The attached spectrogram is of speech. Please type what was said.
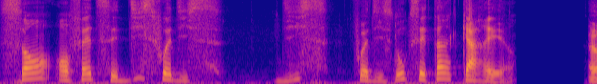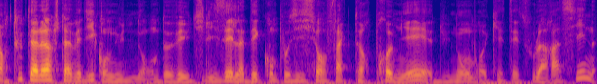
100, en fait, c'est 10 fois 10. 10 fois 10. Donc c'est un carré. Hein. Alors tout à l'heure, je t'avais dit qu'on devait utiliser la décomposition en facteur premier du nombre qui était sous la racine.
